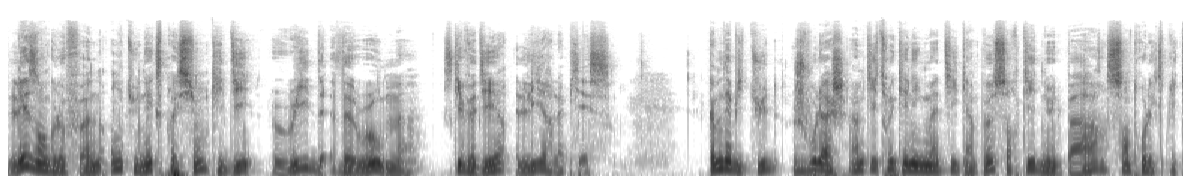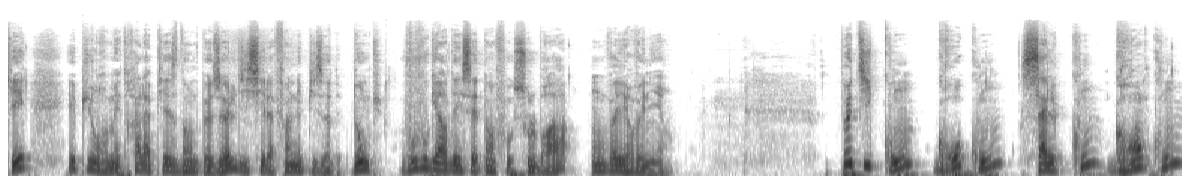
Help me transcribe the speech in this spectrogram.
Les anglophones ont une expression qui dit read the room ce qui veut dire lire la pièce. Comme d'habitude, je vous lâche un petit truc énigmatique un peu sorti de nulle part, sans trop l'expliquer, et puis on remettra la pièce dans le puzzle d'ici la fin de l'épisode. Donc, vous vous gardez cette info sous le bras, on va y revenir. Petit con, gros con, sale con, grand con,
